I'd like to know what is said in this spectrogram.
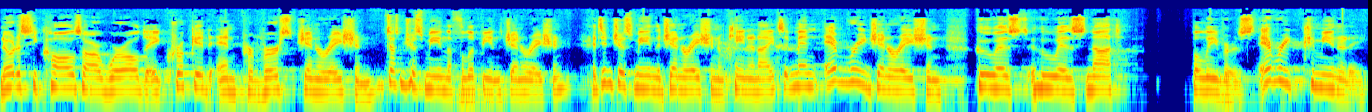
Notice he calls our world a crooked and perverse generation. It doesn't just mean the Philippians generation. It didn't just mean the generation of Canaanites. It meant every generation who is, who is not believers. Every community.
